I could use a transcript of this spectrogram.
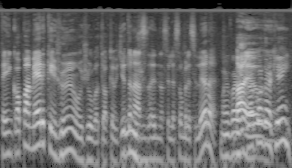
Tem Copa América em junho, Juba. Tu acredita na, na seleção brasileira? Mas vai jogar contra quem?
